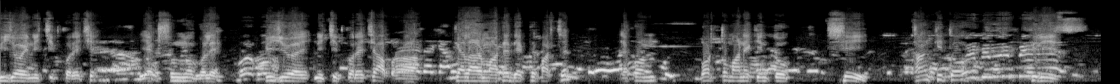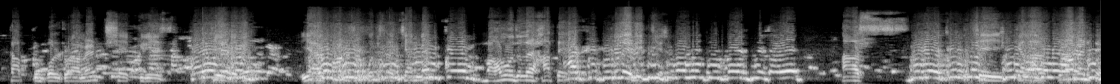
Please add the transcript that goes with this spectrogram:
বিজয় নিশ্চিত করেছে। এক শূন্য গোলে বিজয় নিশ্চিত করেছে। আপনারা খেলার মাঠে দেখতে পাচ্ছেন। এখন বর্তমানে কিন্তু সেই কাঙ্ক্ষিত পিরিজ কাপ ফুটবল টুর্নামেন্ট সেই পিরিজ এয়ার ফাউন্ডেশন প্রতিষ্ঠাতা চেয়ারম্যান মাহমুদুল্লাহর হাতে তুলে দিচ্ছে আজ সেই খেলার টুর্নামেন্টে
